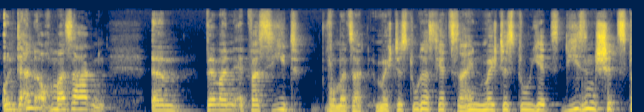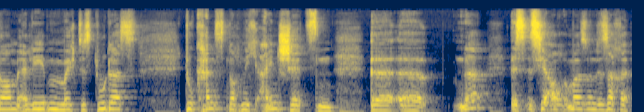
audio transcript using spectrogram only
und dann auch mal sagen, ähm, wenn man etwas sieht, wo man sagt, möchtest du das jetzt sein? Möchtest du jetzt diesen Shitstorm erleben? Möchtest du das? Du kannst noch nicht einschätzen. Äh, äh, ne? Es ist ja auch immer so eine Sache,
